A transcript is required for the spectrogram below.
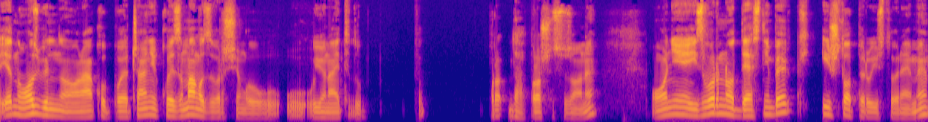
jedno ozbiljno onako pojačanje koje je za malo završilo u, u, u Unitedu. Pro, da, prošle sezone. On je izvorno desni bek i štoper u isto vreme,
